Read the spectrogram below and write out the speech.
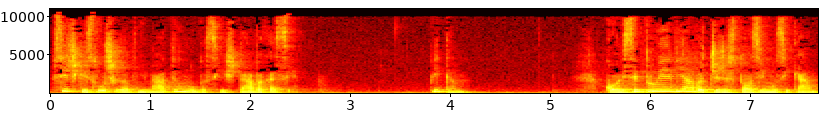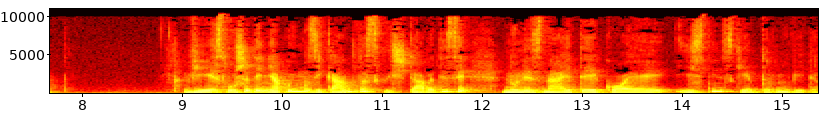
Всички слушаха внимателно, възхищаваха се. Питам. Кой се проявява чрез този музикант? Вие слушате някой музикант, възхищавате се, но не знаете кой е истинският вдъхновител.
